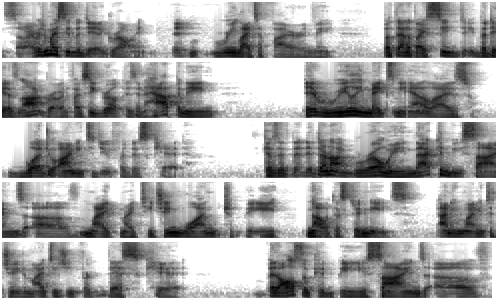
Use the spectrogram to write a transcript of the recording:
So every time I see the data growing, it relights a fire in me. But then if I see the data is not growing, if I see growth isn't happening, it really makes me analyze what do I need to do for this kid? Because if, they're not growing, that can be signs of my my teaching. One could be not what this kid needs. I need, I need to change my teaching for this kid it also could be signs of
